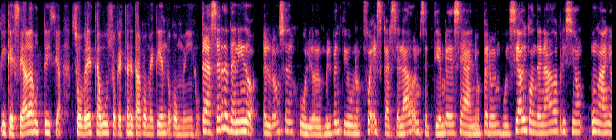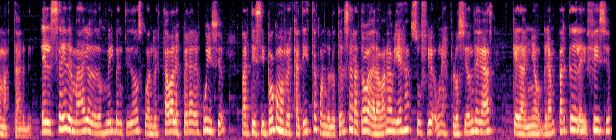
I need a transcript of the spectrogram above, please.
y que se haga justicia sobre este abuso que este se está cometiendo con mi hijo. Tras ser detenido el 11 de julio de 2021, fue escarcelado en septiembre de ese año, pero enjuiciado y condenado a prisión un año más tarde. El 6 de mayo de 2022, cuando estaba a la espera de juicio, participó como rescatista cuando el Hotel Saratoga de La Habana Vieja sufrió una explosión de gas que dañó gran parte del edificio,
